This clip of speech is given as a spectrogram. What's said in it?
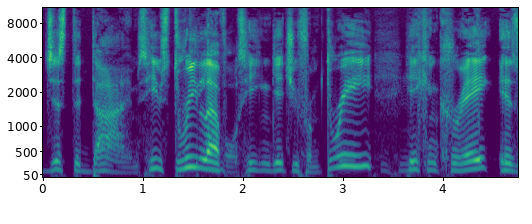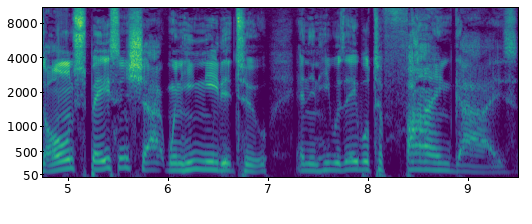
just the dimes. He's three levels. He can get you from 3 Mm-hmm. He can create his own space and shot when he needed to, and then he was able to find guys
